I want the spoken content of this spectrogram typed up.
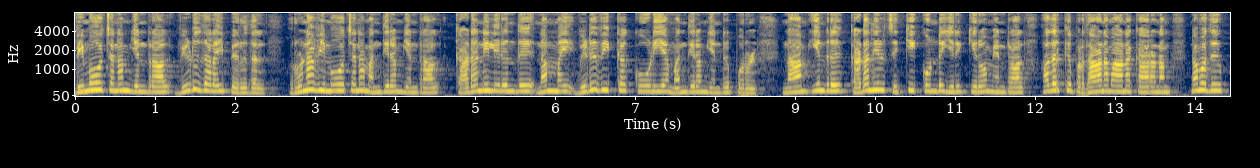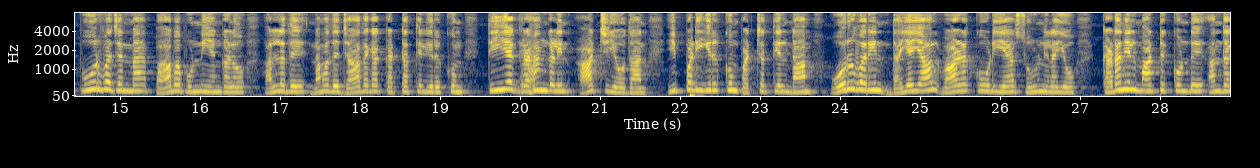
விமோச்சனம் என்றால் விடுதலை பெறுதல். ருணவிமோச்சன மந்திரம் என்றால் கடனிலிருந்து நம்மை விடுவிக்கக்கூடிய மந்திரம் என்று பொருள். நாம் இன்று கடனில் சிக்கிக்கொண்டு இருக்கிறோம் என்றால் அதற்கு பிரதானமான காரணம் நமது பூர்வ ஜென்ம பாப புண்ணியங்களோ அல்லது நமது ஜாதக கட்டத்தில் இருக்கும் தீய கிரகங்களின் ஆட்சியோதான். இப்படி இருக்கும் பட்சத்தில் நாம் ஒருவரின் தயையால் வாழக்கூடிய சூழ்நிலையோ கடனில் மாட்டிக்கொண்டு அந்த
